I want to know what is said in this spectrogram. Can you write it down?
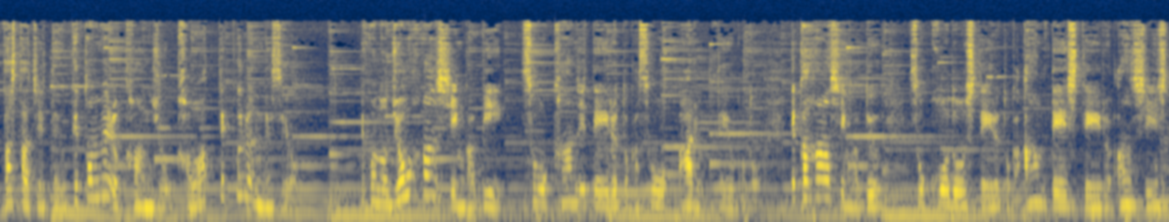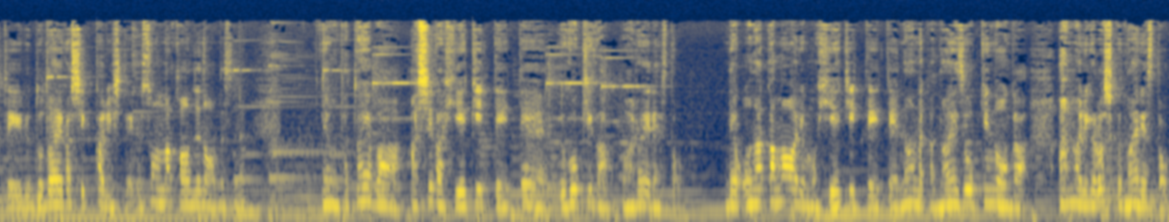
私たちって受け止める感情変わってくるんですよ。でこの上半身が B そう感じているとかそうあるっていうこと。で下半身が Do そう行動しているとか安定している安心している土台がしっかりしているそんな感じなんですね。でも例えば足が冷え切っていて動きが悪いですと。でお腹周りも冷え切っていてなんだか内臓機能があんまりよろしくないですと。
